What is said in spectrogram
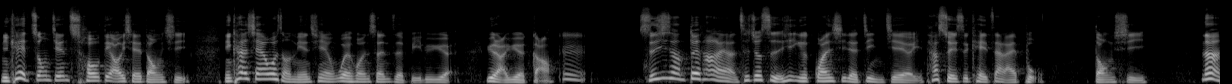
你可以中间抽掉一些东西。你看现在为什么年轻人未婚生子的比率越越来越高？嗯，实际上对他来讲，这就是一个关系的进阶而已，他随时可以再来补东西。那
